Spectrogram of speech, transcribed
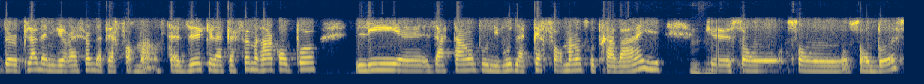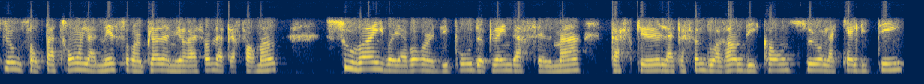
d'un plan d'amélioration de la performance. C'est-à-dire que la personne ne rencontre pas les attentes au niveau de la performance au travail, mhm. que son, son, son boss là, ou son patron la met sur un plan d'amélioration de la performance souvent, il va y avoir un dépôt de plainte d'harcèlement parce que la personne doit rendre des comptes sur la qualité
